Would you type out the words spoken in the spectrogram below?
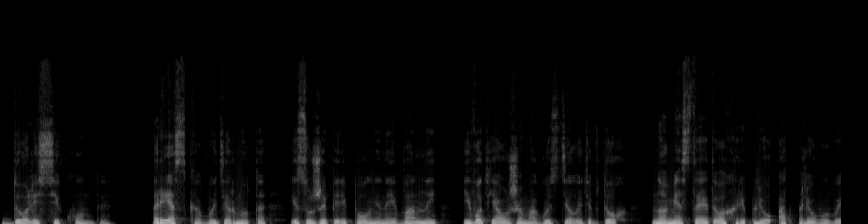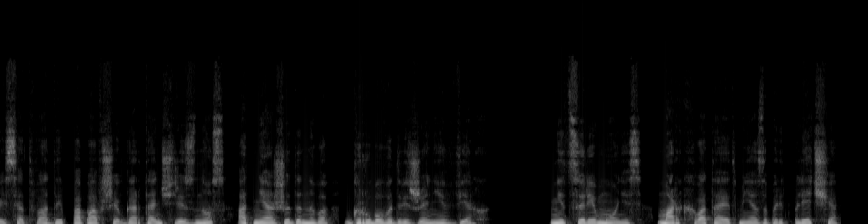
Доли секунды, резко выдернута из уже переполненной ванной, и вот я уже могу сделать вдох, но вместо этого хриплю, отплевываясь от воды, попавшей в гортань через нос от неожиданного грубого движения вверх. Не церемонясь, Марк хватает меня за предплечье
